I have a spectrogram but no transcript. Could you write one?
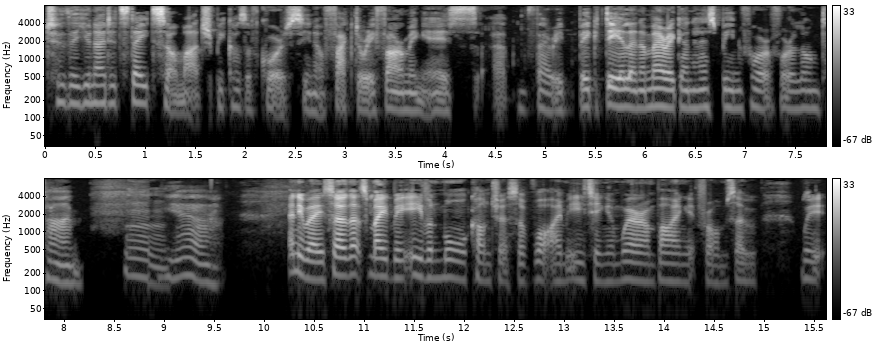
to the United States so much because, of course, you know, factory farming is a very big deal in America and has been for for a long time. Mm. Yeah. Anyway, so that's made me even more conscious of what I'm eating and where I'm buying it from. So we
